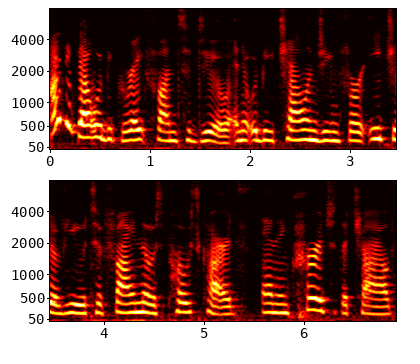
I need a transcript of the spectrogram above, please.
I think that would be great fun to do. And it would be challenging for each of you to find those postcards and encourage the child.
